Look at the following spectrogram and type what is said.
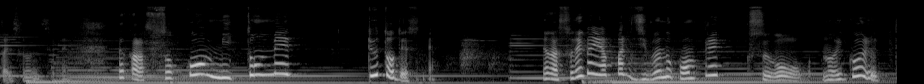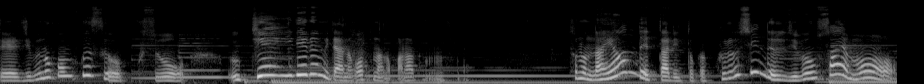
たりするんですよねだからそこを認めるとですねだからそれがやっぱり自分のコンプレックスを乗り越えるって自分のコンプレックスを受け入れるみたいなことなのかなと思いますね。その悩んでたりとか苦しんでる自分さえも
